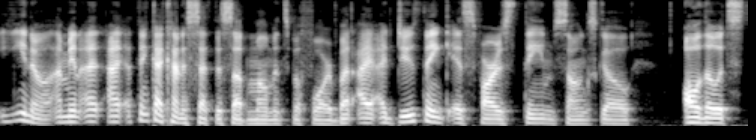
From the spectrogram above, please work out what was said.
you know, I mean, I, I think I kind of set this up moments before, but I, I do think as far as theme songs go, although it's,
